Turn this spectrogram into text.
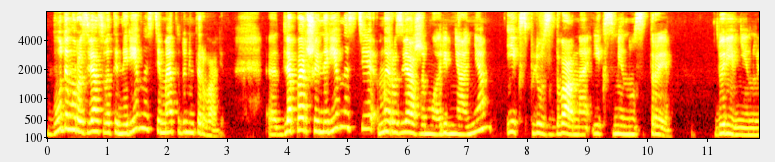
Будемо розв'язувати нерівності методом інтервалів. Е, Для першої нерівності ми розв'яжемо рівняння х плюс 2 на х мінус 3 дорівнює 0.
